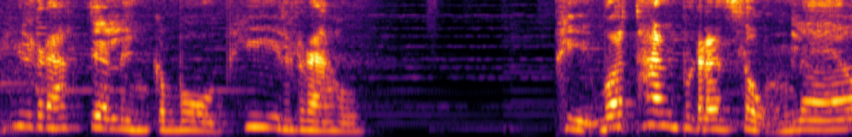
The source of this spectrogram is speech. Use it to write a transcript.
ที่รักเจริญกระโบพี่เรา ผีว่าท่านประสงค์แล้ว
